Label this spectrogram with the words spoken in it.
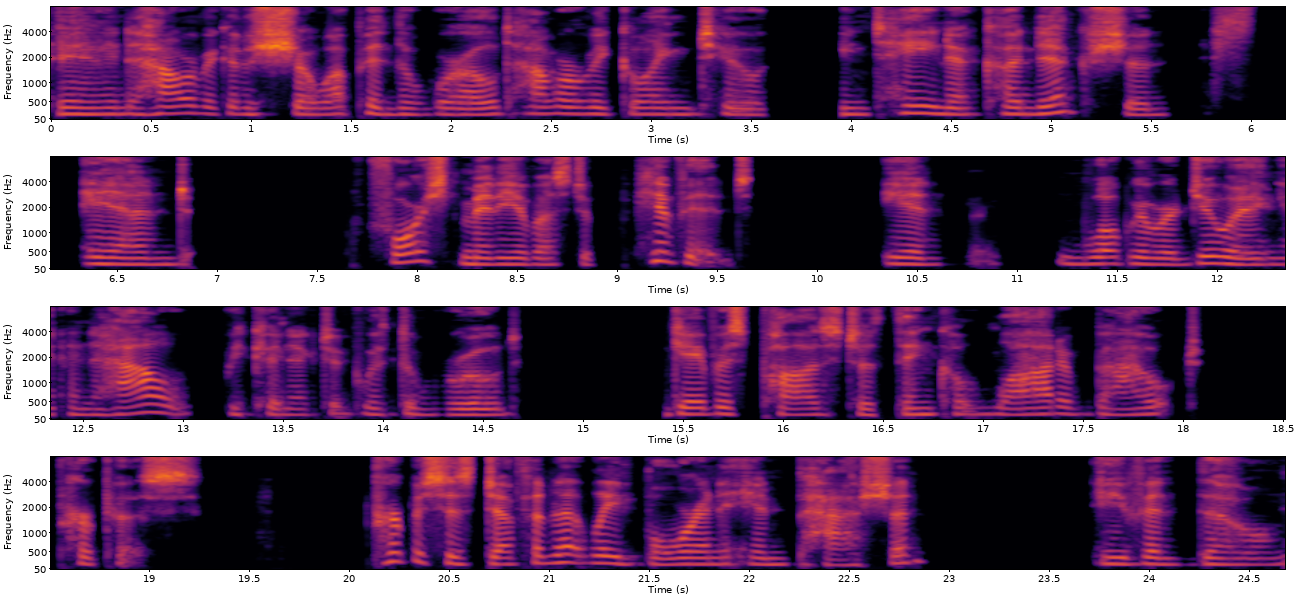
and how are we going to show up in the world? How are we going to maintain a connection and forced many of us to pivot in what we were doing and how we connected with the world gave us pause to think a lot about purpose. Purpose is definitely born in passion, even though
